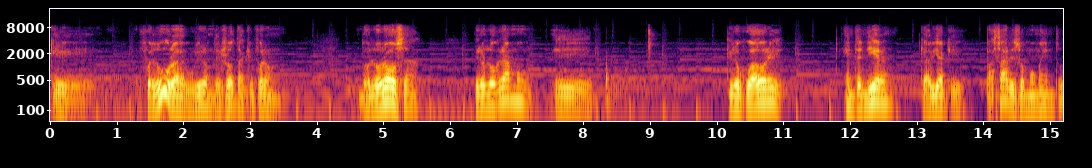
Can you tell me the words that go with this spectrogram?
que fue duro, hubieron derrotas que fueron dolorosas, pero logramos eh, que los jugadores entendieran que había que pasar esos momentos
